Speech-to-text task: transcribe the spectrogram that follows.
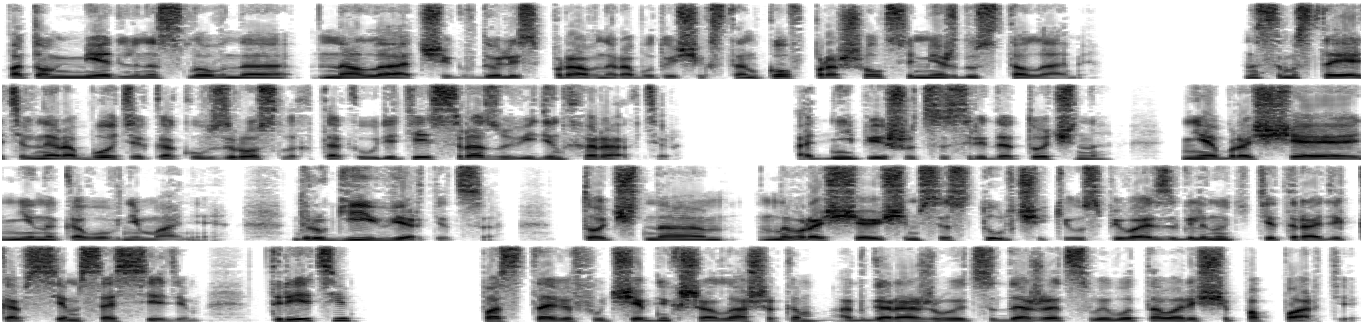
Потом медленно, словно наладчик вдоль исправно работающих станков, прошелся между столами. На самостоятельной работе, как у взрослых, так и у детей, сразу виден характер. Одни пишут сосредоточенно, не обращая ни на кого внимания. Другие вертятся, точно на вращающемся стульчике, успевая заглянуть в тетради ко всем соседям. Третьи, поставив учебник шалашиком, отгораживаются даже от своего товарища по парте.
